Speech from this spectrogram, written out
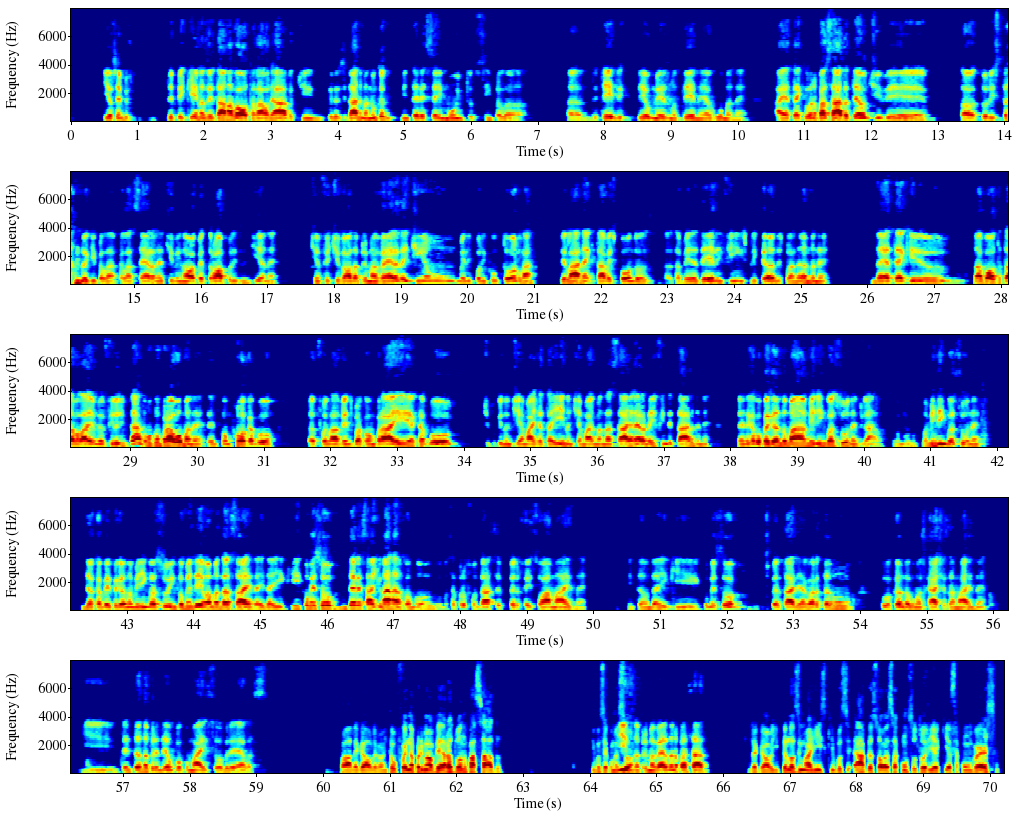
E eu sempre, de pequeno, às vezes estava na volta lá, olhava, tinha curiosidade, mas nunca me interessei muito, assim, pela... Uh, de ter, de, de eu mesmo ter, né, algumas, né? Aí até que o ano passado, até eu tive... Estava turistando aqui pela, pela Serra, né? Eu tive em Nova Petrópolis um dia, né? Tinha o Festival da Primavera, daí tinha um meliponicultor lá, de lá, né? Que estava expondo as, as abelhas dele, enfim, explicando, explanando, né? Daí até que na volta tava lá e o meu filho, a gente, tá, vamos comprar uma, né? Daí a gente comprou, acabou, foi lá vendo para comprar e acabou, tipo, que não tinha mais Jataí, não tinha mais Mandaçaia, né? Era bem fim de tarde, né? Daí acabou pegando uma Miringuaçu, né? Digo, ah, vamos uma Miringuaçu, né? Daí acabei pegando uma Miringuaçu e encomendei uma Mandaçaia. Daí daí que começou a interessar. Digo, não, não, vamos, vamos se aprofundar, se aperfeiçoar mais, né? Então daí que começou a despertar. E agora estamos colocando algumas caixas a mais, né? E tentando aprender um pouco mais sobre elas. Ah, legal, legal. Então foi na primavera do ano passado que você começou? Isso, na primavera do ano passado. Legal. E pelas imagens que você. Ah, pessoal, essa consultoria aqui, essa conversa,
